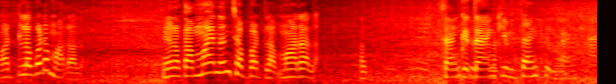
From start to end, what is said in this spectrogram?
వాటిలో కూడా మారాల. నేను ఒక అమ్మాయినని చెప్పట్లా మారాల. Thank you thank you thank you thank you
